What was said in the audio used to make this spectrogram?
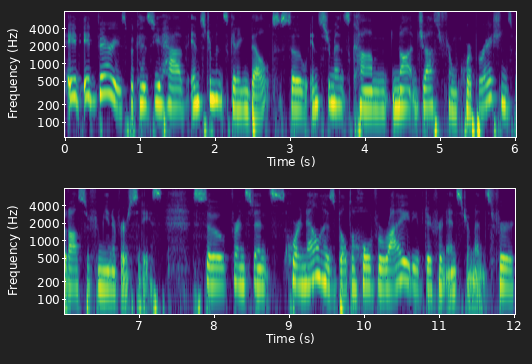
It, it varies because you have instruments getting built. So, instruments come not just from corporations, but also from universities. So, for instance, Cornell has built a whole variety of different instruments for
